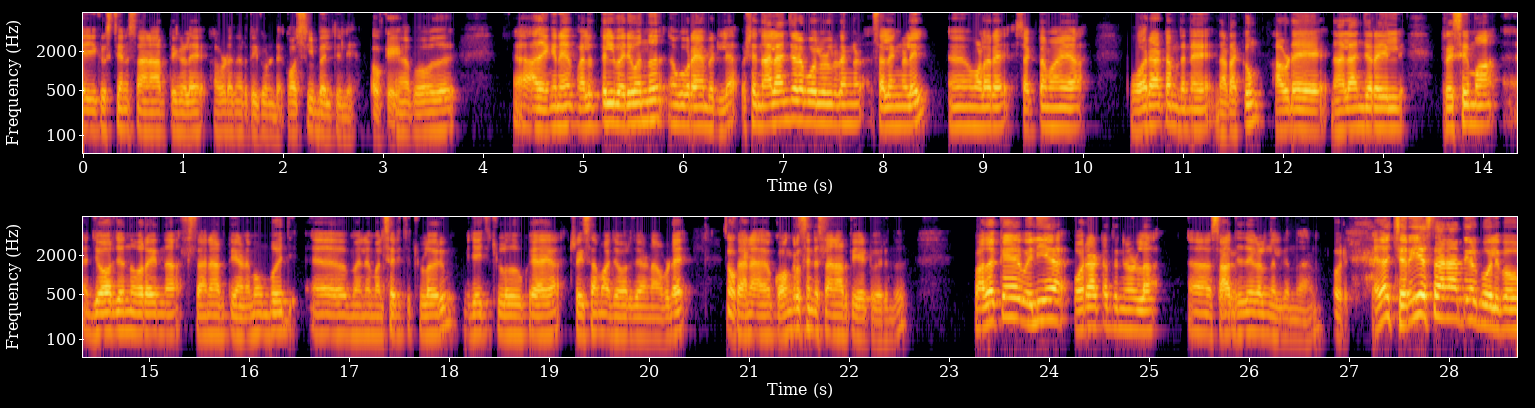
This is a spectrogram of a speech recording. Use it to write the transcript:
ഈ ക്രിസ്ത്യൻ സ്ഥാനാർത്ഥികളെ അവിടെ നിർത്തിക്കൊണ്ട് കോസ്റ്റൽ ബെൽറ്റിൽ ഓക്കെ. അപ്പോൾ അത് അതെങ്ങനെ ഫലത്തിൽ വരുമെന്ന് നമുക്ക് പറയാൻ പറ്റില്ല. പക്ഷേ നാലാഞ്ചിറ പോലുള്ള സ്ഥലങ്ങളിൽ വളരെ ശക്തമായ പോരാട്ടം തന്നെ നടക്കും. അവിടെ നാലാഞ്ചിറയിൽ ട്രെസിമ ജോർജ് എന്ന് പറയുന്ന സ്ഥാനാർത്ഥിയാണ്. മുമ്പ് മത്സരിച്ചിട്ടുള്ളവരും വിജയിച്ചിട്ടുള്ളതൊക്കെയായ ട്രിസമ ജോർജാണ് അവിടെ കോൺഗ്രസിന്റെ സ്ഥാനാർത്ഥിയായിട്ട് വരുന്നത്. അപ്പോൾ അതൊക്കെ വലിയ പോരാട്ടത്തിനുള്ള സാധ്യതകൾ നൽകുന്നതാണ്. എന്നാൽ ചെറിയ സ്ഥാനാർത്ഥികൾ പോലും ഇപ്പോൾ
